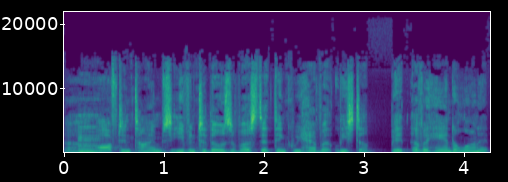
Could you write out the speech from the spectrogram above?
Uh, Oftentimes, even to those of us that think we have at least a bit of a handle on it.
